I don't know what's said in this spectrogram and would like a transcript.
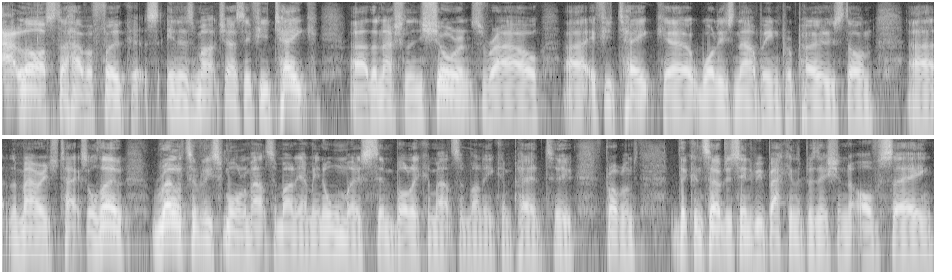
at last to have a focus in as much as if you take uh, the national insurance row, uh, if you take uh, what is now being proposed on uh, the marriage tax, although relatively small amounts of money, I mean almost symbolic amounts of money compared to problems, the Conservatives seem to be back in the position of saying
